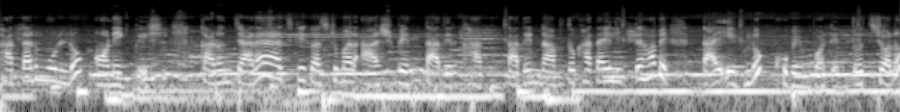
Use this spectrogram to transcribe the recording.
খাতার মূল্য অনেক বেশি। কারণ যারা আজকে কাস্টমার আসবেন, তাদের খাত তাদের নাম তো খাতায় লিখতে হবে, তাই এগুলো খুব ইম্পর্টেন্ট তো চলো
